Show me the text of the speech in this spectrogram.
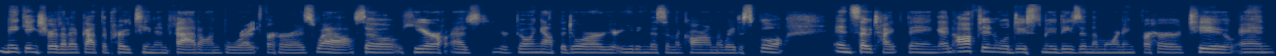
making sure that I've got the protein and fat on board right. for her as well. So here, as you're going out the door, you're eating this in the car on the way to school, and so type thing. And often we'll do smoothies in the morning for her too, and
